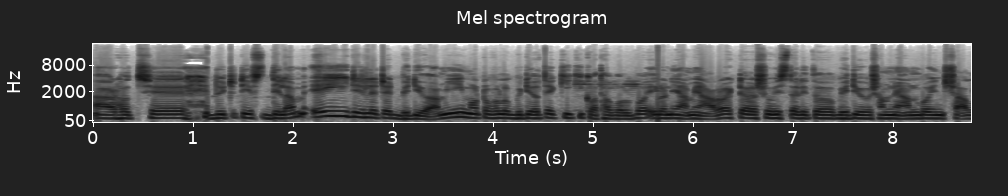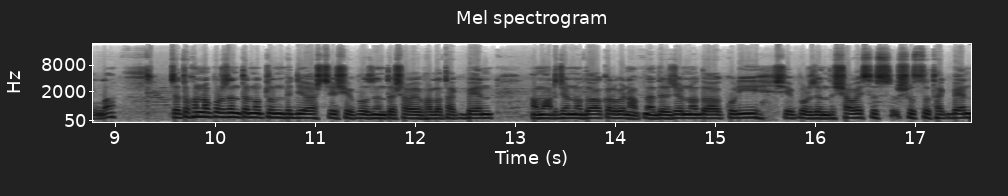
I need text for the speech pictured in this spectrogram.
আর হচ্ছে দুইটা টিপস দিলাম। এই রিলেটেড ভিডিও আমি মোটোভ্লগ ভিডিওতে কি কি কথা বলব এগুলো নিয়ে আমি আরও একটা সুবিস্তারিত ভিডিও সামনে আনব ইনশাআল্লাহ। যতক্ষণ না পর্যন্ত নতুন ভিডিও আসছে, সে পর্যন্ত সবাই ভালো থাকবেন। আমার জন্য দোয়া করবেন, আপনাদের জন্য দোয়া করি। সে পর্যন্ত সবাই সুস্থ- সুস্থ থাকবেন।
